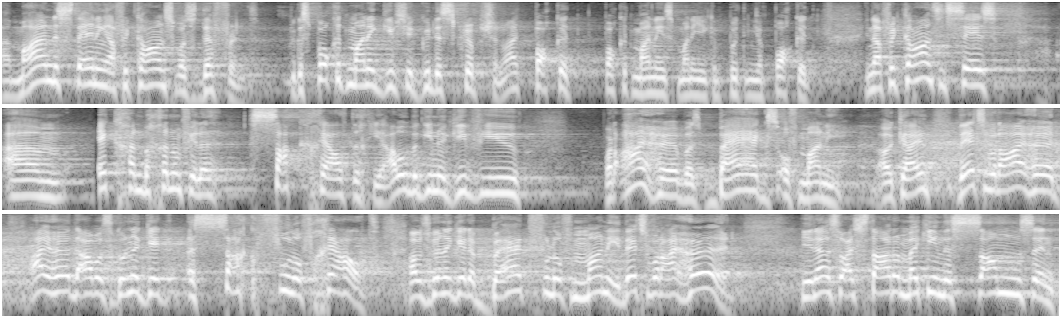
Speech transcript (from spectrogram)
Uh, my understanding Afrikaans was different because pocket money gives you a good description, right? Pocket, pocket money is money you can put in your pocket. In Afrikaans, it says, um, ek gaan begin om vir julle sakgeld te gee. I will begin to give you what I heard was bags of money. Okay, that's what I heard. I heard I was going to get a sack full of geld. I was going to get a bag full of money. That's what I heard. You know, so I started making the sums and,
